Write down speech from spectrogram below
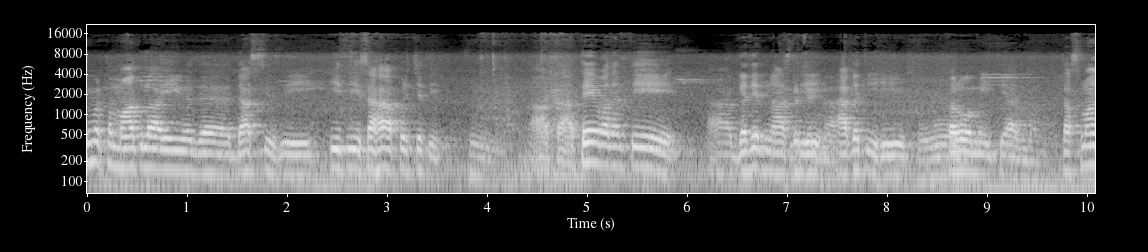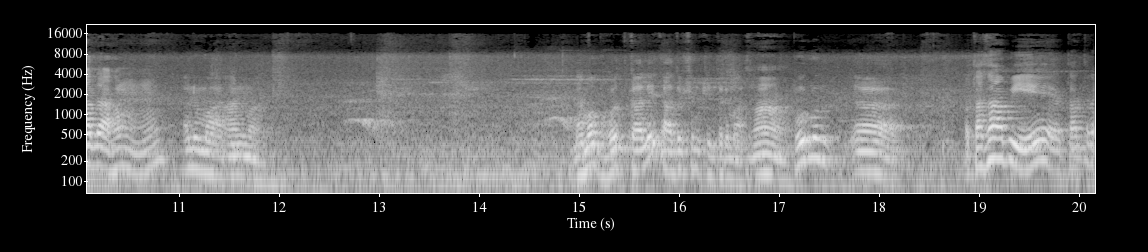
किमर्थं मातुला एव द- दास्यसि इति सः पृच्छति हम्म। त- वदन्ति गतिर्नास्ति। अगतिः। करोमि इत्यादिकं तस्मात् अहम् अनुमानं अनुमानम् नाम भवत्काले तादृशं चिन्तनमासीत् पूर्वं तथापि तत्र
